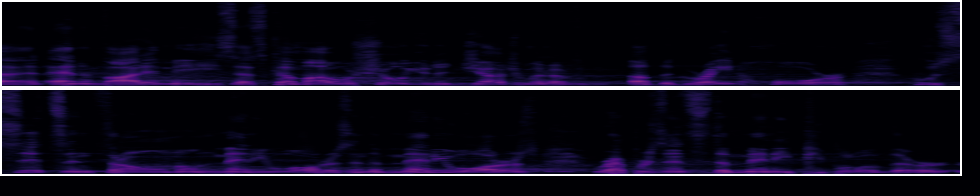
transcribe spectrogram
and invited me. He says, Come, I will show you the judgment of, of the great whore who sits enthroned on many waters. And the many waters represents the many people of the earth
